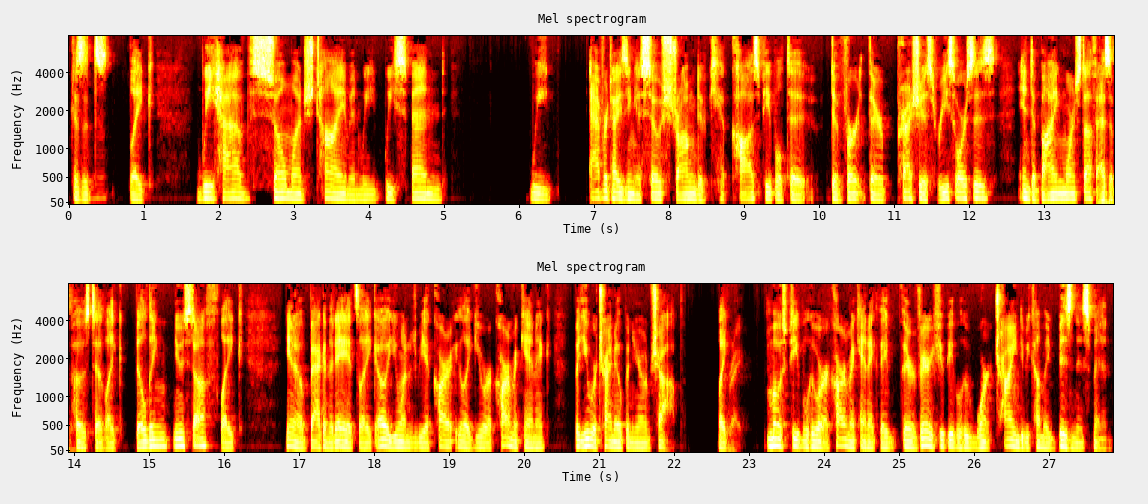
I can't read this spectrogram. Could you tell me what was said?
because it's mm-hmm. like we have so much time and we we spend we advertising is so strong to cause people to divert their precious resources into buying more stuff as opposed to like building new stuff like you know back in the day it's like oh you wanted to be a car like you were a car mechanic but you were trying to open your own shop like Right. most people who are a car mechanic they there are very few people who weren't trying to become a businessman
